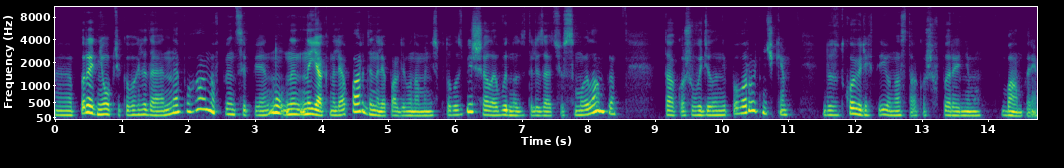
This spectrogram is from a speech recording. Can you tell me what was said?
Е, Передня оптика виглядає непогано, в принципі. Ну, не, не як на леопарді. На леопарді вона мені сподобалась більше, але видно деталізацію самої лампи. Також виділені поворотнички. Додаткові ліхтарі у нас також в передньому бампері.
